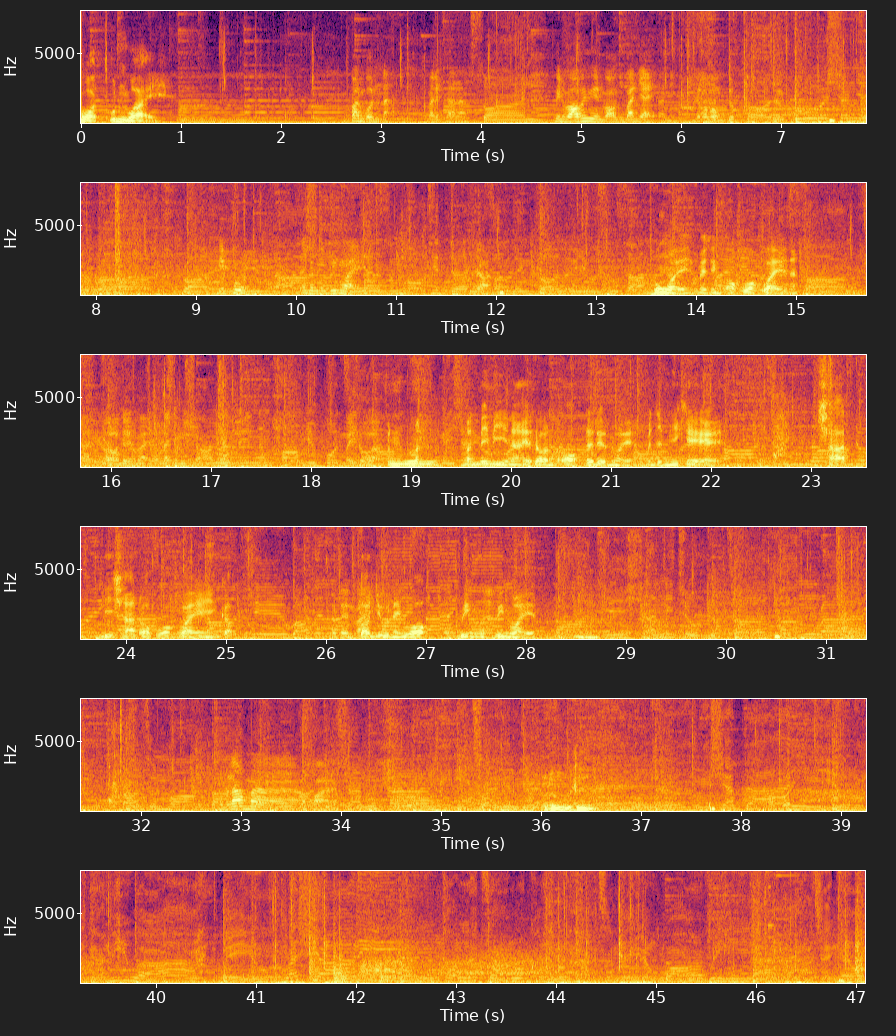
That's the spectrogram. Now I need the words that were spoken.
วอดวุ่นวายป้อนบนนะบาริสานะวินวอลพี่วินวอลอยู่บ้านใหญ่ตอนนี้อยู่กับผมมีพุ่งน่าจะมีวิ่งไหวหยอดพุ่งไวไม่ถึงออกวอล์กไวนะใช่พี่เราเดินไหวน่าจะมีผมไม่ชัวร์มันมันมันไม่มีนะไอ้ดอนออกแล้เดินไวมันจะมีแค่ชาร์จรีชาร์จออกวอล์กไวกับ ตอนอยู่ในวอล์กวิ่งวิ่งไว ลากมาขวานะรู้เรื่อง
